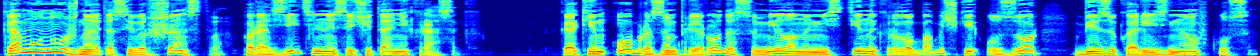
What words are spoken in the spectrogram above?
Кому нужно это совершенство, поразительное сочетание красок? Каким образом природа сумела нанести на крыло бабочки узор безукоризненного вкуса?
